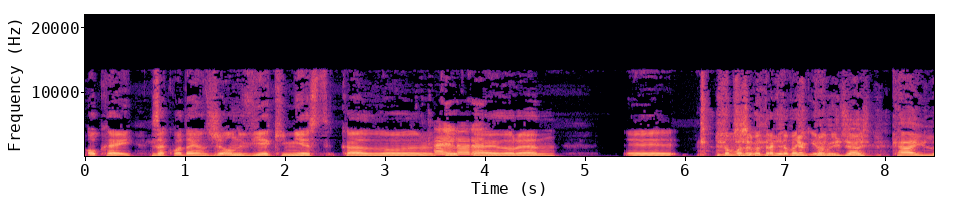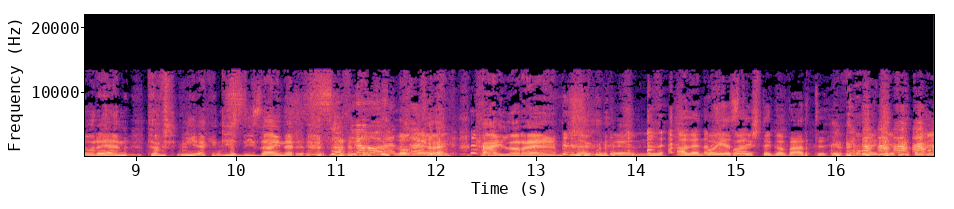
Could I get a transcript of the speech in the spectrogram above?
Okej, zakładając, że on wie, kim jest Kylo, Kylo Ren. Kylo Ren e, to może go traktować Jak ironicznie. powiedziałeś Kylo Ren, to brzmi jak jakiś designer. Sofia Loren, tak? Loren, Kylo Ren. tak, em, ale na Bo przykład jesteś tego warty. w momencie, w którym,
